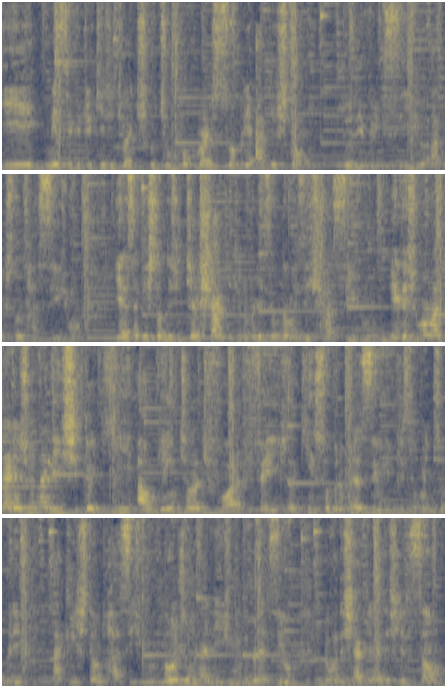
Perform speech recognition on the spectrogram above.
E nesse vídeo aqui a gente vai discutir um pouco mais sobre a questão do livro em si, a questão do racismo e essa questão da gente achar que aqui no Brasil não existe racismo. Existe uma matéria jornalística que alguém de lá de fora fez aqui sobre o Brasil e principalmente sobre a questão do racismo no jornalismo do Brasil. Eu vou deixar aqui na descrição.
